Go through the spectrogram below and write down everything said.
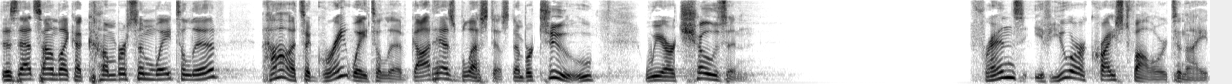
Does that sound like a cumbersome way to live? Oh, it's a great way to live. God has blessed us. Number two, we are chosen. Friends, if you are a Christ follower tonight,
